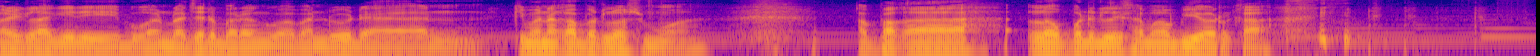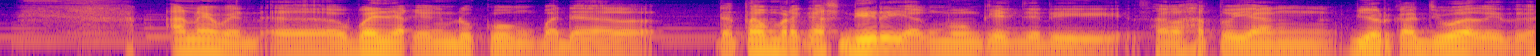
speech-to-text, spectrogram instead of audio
balik lagi di bukan belajar bareng gua Pandu dan gimana kabar lo semua? Apakah lo peduli sama Biorka? Aneh men, eh, banyak yang dukung padahal data mereka sendiri yang mungkin jadi salah satu yang Biorka jual itu.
